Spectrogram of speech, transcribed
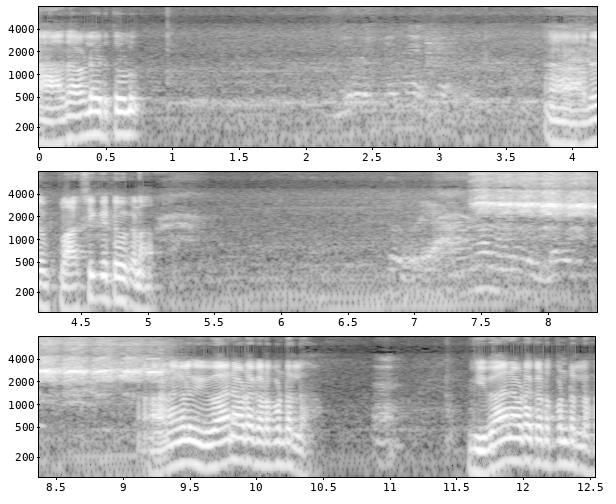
ആ അതവളെ എടുത്തോളൂ. ആ അത് പ്ലാസ്റ്റിക് ഇട്ട് വെക്കണം ഇവിടെ ആണൊന്നും ഇല്ല ആണുങ്ങൾ വിവാനം അവിടെ കിടപ്പുണ്ടല്ലോ. വിവാഹം വിവാനം അവിടെ കിടപ്പുണ്ടല്ലോ.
